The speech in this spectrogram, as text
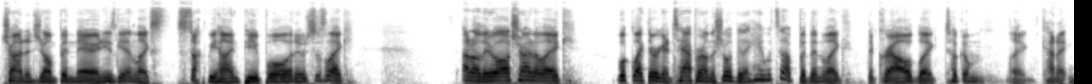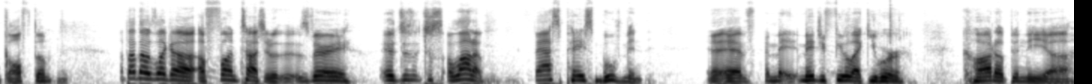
trying to jump in there, and he's getting like stuck behind people, and it was just like I don't know. They were all trying to like look like they were gonna tap her on the shoulder, be like, "Hey, what's up?" But then like the crowd like took him, like kind of engulfed them. I thought that was like a, a fun touch. It was, it was very, it was just, just a lot of fast paced movement. And it, it, made you feel like you were caught up in the uh,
